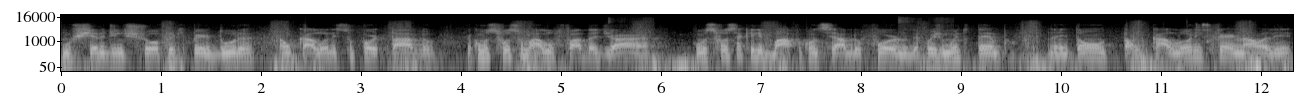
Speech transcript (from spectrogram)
um cheiro de enxofre que perdura, é um calor insuportável. É como se fosse uma alufada de ar, como se fosse aquele bafo quando se abre o forno depois de muito tempo. Né? Então tá um calor infernal ali.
